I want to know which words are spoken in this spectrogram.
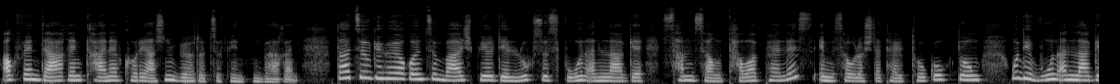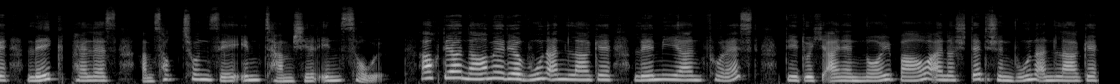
auch wenn darin keine koreanischen Wörter zu finden waren. Dazu gehören zum Beispiel die Luxuswohnanlage Samsung Tower Palace im Seouler Stadtteil Togokdong und die Wohnanlage Lake Palace am Sokchon-See im Jamsil in Seoul. Auch der Name der Wohnanlage Lemian Forest, die durch einen Neubau einer städtischen Wohnanlage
